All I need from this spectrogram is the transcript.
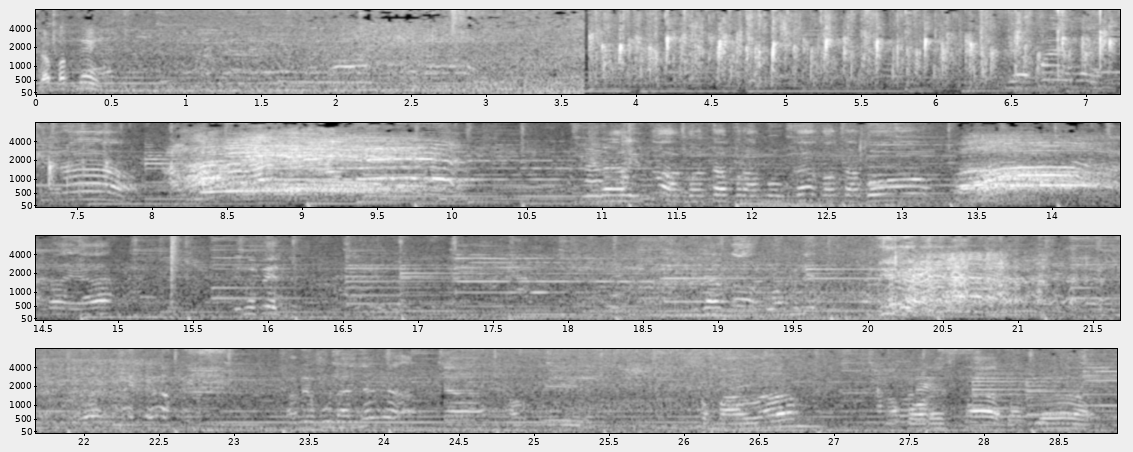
Dapat nih. Siapa yang lagi viral? Viral itu anggota pramuka Kota Bogor. Ada ya. Vin. Pidato 2 menit. Ada yang mau nanya nggak? Ya, oke. Semalam Kapolresta datang.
